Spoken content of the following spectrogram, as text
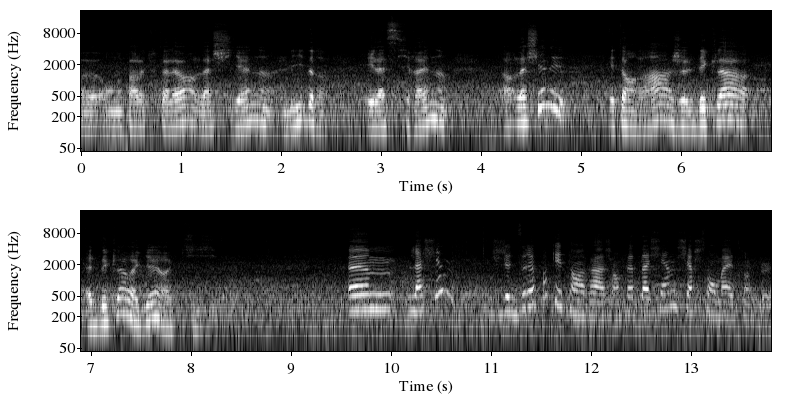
euh, on en parlait tout à l'heure, la chienne, l'hydre et la sirène. Alors la chienne est, en rage, elle déclare, elle déclare la guerre à qui? Euh, La chienne, je ne dirais pas qu'elle est en rage. En fait, la chienne cherche son maître un peu.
